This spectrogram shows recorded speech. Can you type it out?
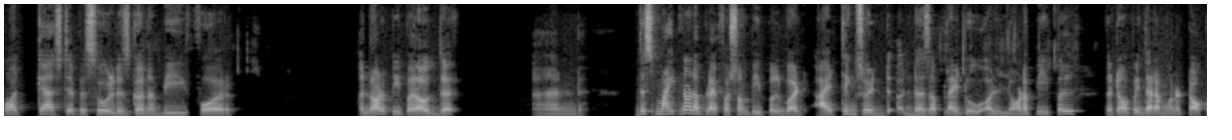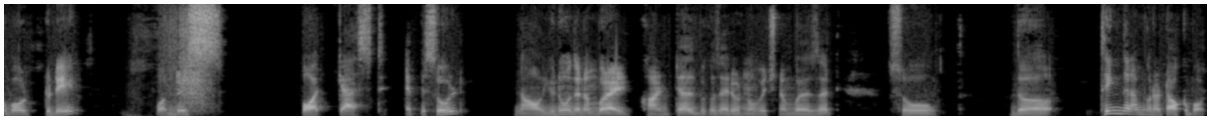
podcast episode is gonna be for a lot of people out there, and this might not apply for some people but i think so it does apply to a lot of people. The topic that i'm going to talk about today for this podcast episode now you know the number i can't tell because i don't know which number is it. So the thing that i'm going to talk about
